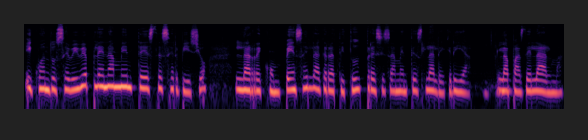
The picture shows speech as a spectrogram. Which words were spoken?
Y cuando se vive plenamente este servicio, la recompensa y la gratitud precisamente es la alegría, la paz del alma.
